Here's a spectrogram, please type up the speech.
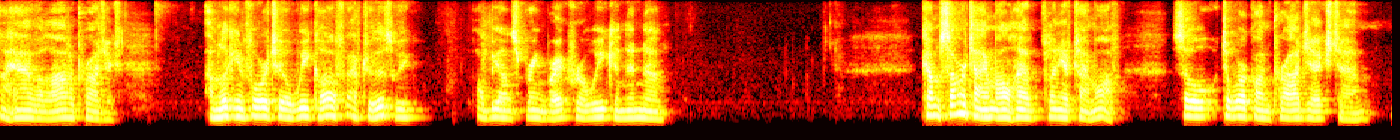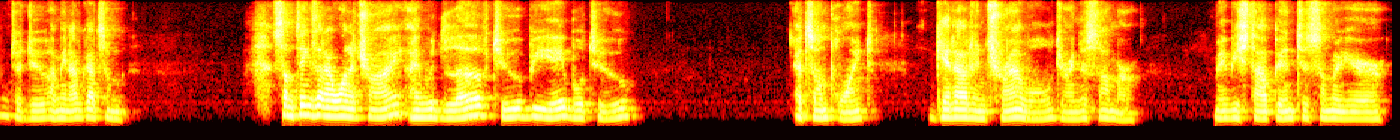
I have a lot of projects. I'm looking forward to a week off after this week. I'll be on spring break for a week, and then uh, come summertime, I'll have plenty of time off. So to work on projects to to do. I mean, I've got some some things that I want to try. I would love to be able to at some point get out and travel during the summer. Maybe stop into some of your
